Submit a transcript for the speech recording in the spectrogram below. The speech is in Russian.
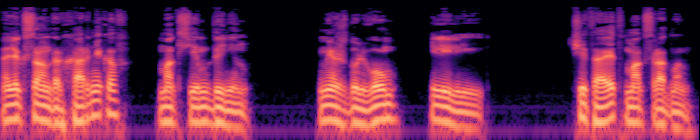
Александр Харников, Максим Дынин. Между львом и лилией. Читает Макс Радман.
